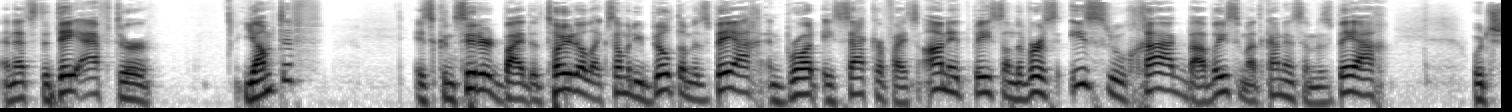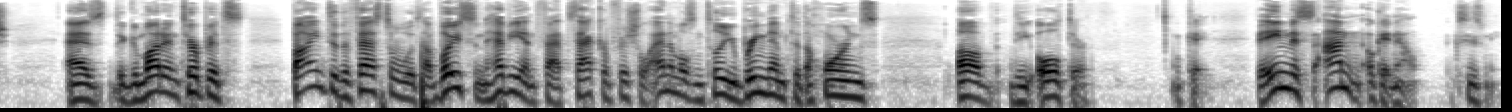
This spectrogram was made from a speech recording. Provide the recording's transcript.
and that's the day after Yom Tif, is considered by the Torah like somebody built a Mizbeach and brought a sacrifice on it based on the verse Isru Chag Ba'avoisim Atkanes Mizbeach, which, as the Gemara interprets, bind to the festival with avoisim, heavy and fat sacrificial animals until you bring them to the horns of the altar. Okay. Okay, now, excuse me.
